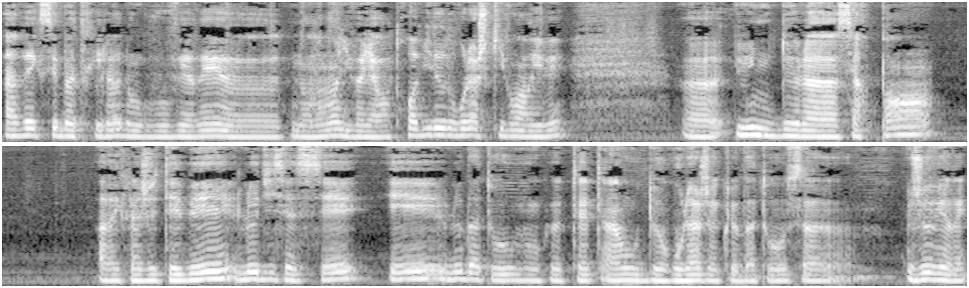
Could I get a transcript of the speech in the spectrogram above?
avec ces batteries-là. Donc vous verrez, normalement, il va y avoir trois vidéos de roulage qui vont arriver. Euh, une de la Serpent avec la GTB, le 10SC et le bateau. Donc euh, peut-être un ou deux roulages avec le bateau, ça je verrai.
